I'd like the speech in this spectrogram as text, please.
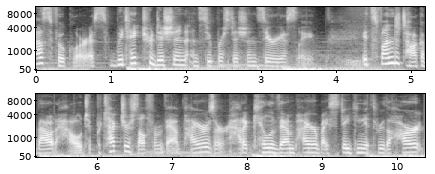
As folklorists, we take tradition and superstition seriously. It's fun to talk about how to protect yourself from vampires or how to kill a vampire by staking it through the heart,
